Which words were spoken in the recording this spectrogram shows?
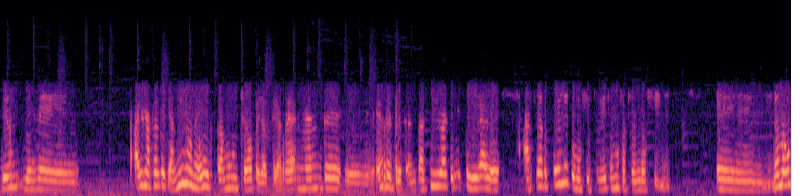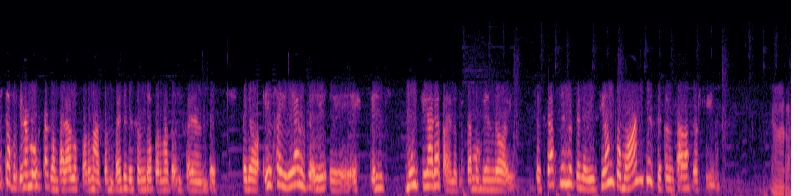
desde... Hay una frase que a mí no me gusta mucho, pero que realmente eh, es representativa, que es esta idea de hacer tele como si estuviésemos haciendo cine. Eh, no me gusta porque no me gusta comparar los formatos, me parece que son dos formatos diferentes. Pero esa idea eh, es, es muy clara para lo que estamos viendo hoy. Se está haciendo televisión como antes se pensaba hacer cine. Es verdad.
